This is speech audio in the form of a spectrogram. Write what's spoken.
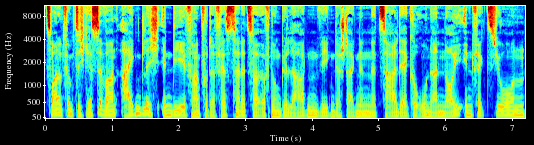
250 Gäste waren eigentlich in die Frankfurter Festhalle zur Eröffnung geladen wegen der steigenden Zahl der Corona-Neuinfektionen.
